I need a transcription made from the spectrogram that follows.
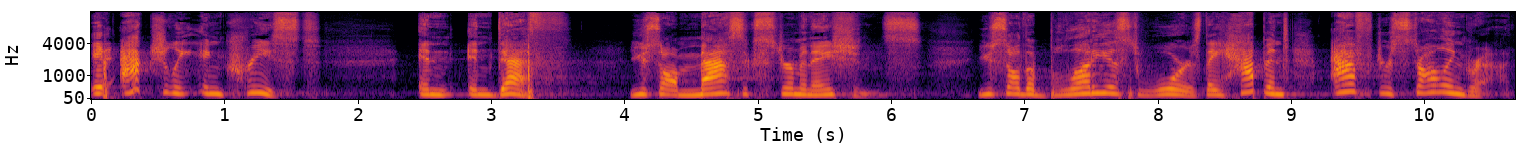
it actually increased in, in death. You saw mass exterminations. You saw the bloodiest wars. They happened after Stalingrad.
